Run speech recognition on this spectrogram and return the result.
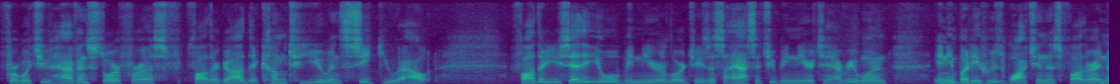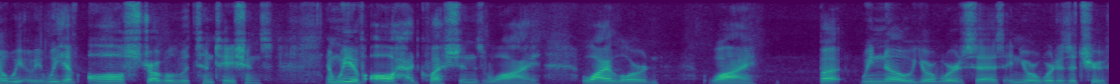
for what you have in store for us, Father God, that come to you and seek you out. Father, you said that you will be near, Lord Jesus. I ask that you be near to everyone, anybody who's watching this, Father. I know we, we have all struggled with temptations. And we have all had questions why? Why, Lord? Why? But we know your word says, and your word is the truth.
